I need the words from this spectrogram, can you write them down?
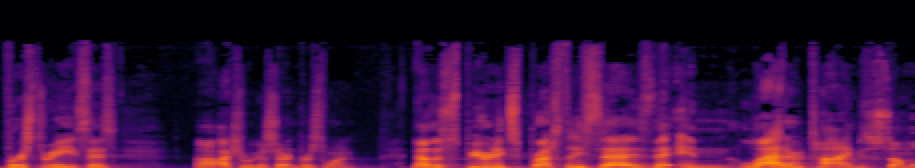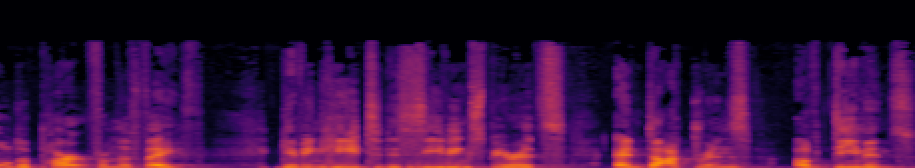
verse 3, it says, Uh, actually, we're going to start in verse 1. Now, the Spirit expressly says that in latter times some will depart from the faith, giving heed to deceiving spirits and doctrines of demons.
